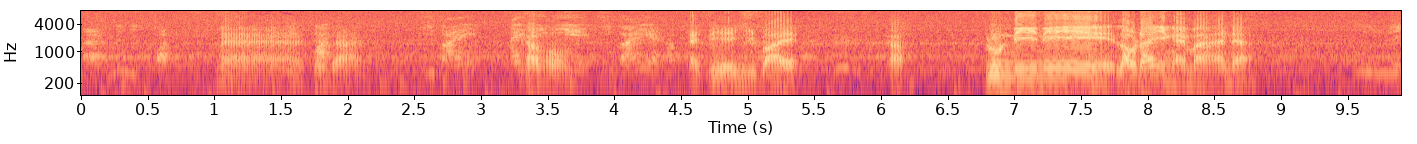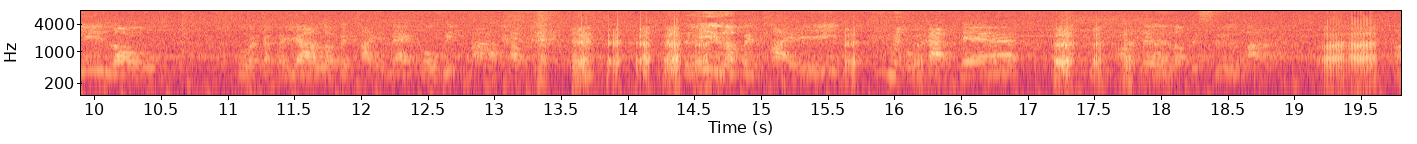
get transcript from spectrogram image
แต่ไม่มีควันแหมใช่ได้ e-bike ครับผม ICA e-bike อะครับ ICA e-bike ครับ รุ่นนี้นี่เราได้ยังไงมาฮะเนี่ยรุ่นนี้เรา ตัวจักรยานเราไปไถแม่โควิดมาครับแบตเตอรี่เราไปไถโครงการแก๊สมอเตอร์เราไปซื้อมาอ่าฮะก็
